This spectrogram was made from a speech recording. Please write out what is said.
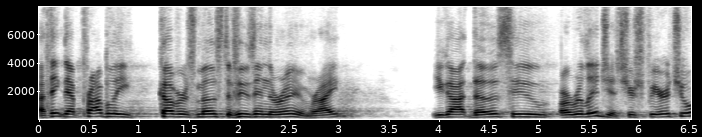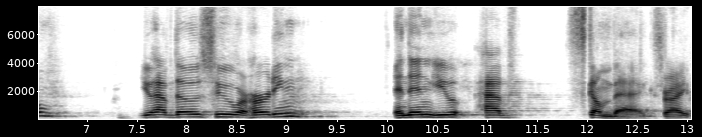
I think that probably covers most of who's in the room, right? You got those who are religious, you're spiritual. You have those who are hurting, and then you have scumbags, right?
